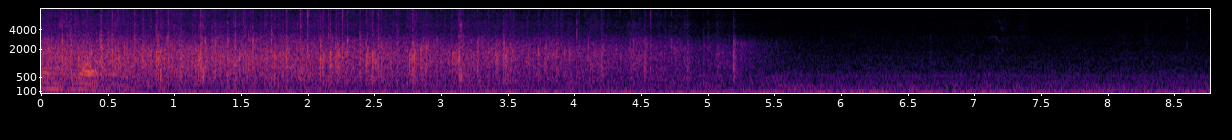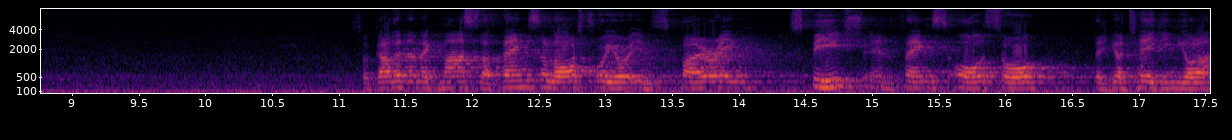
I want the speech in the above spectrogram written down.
Thank you. Governor McMaster, thanks a lot for your inspiring speech and thanks also that you're taking your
